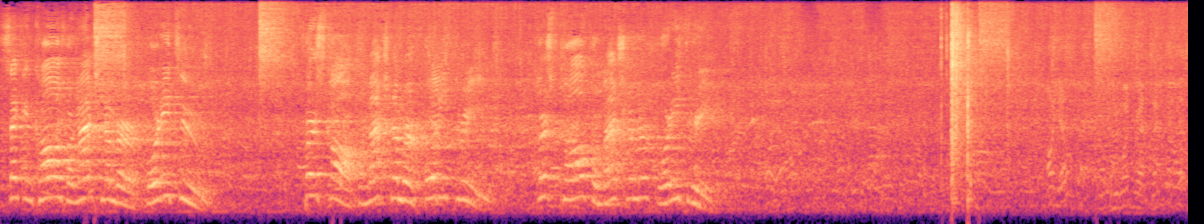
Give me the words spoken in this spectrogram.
Second call for match number 42. First call for match number 43. First call for match number 43. Oh yeah? You went red.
